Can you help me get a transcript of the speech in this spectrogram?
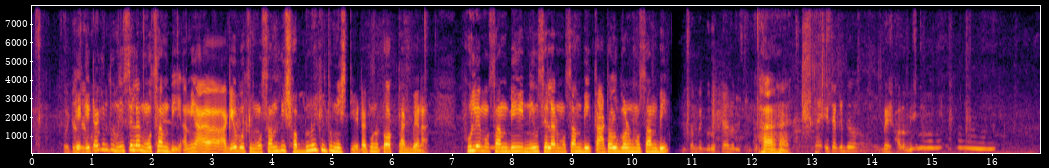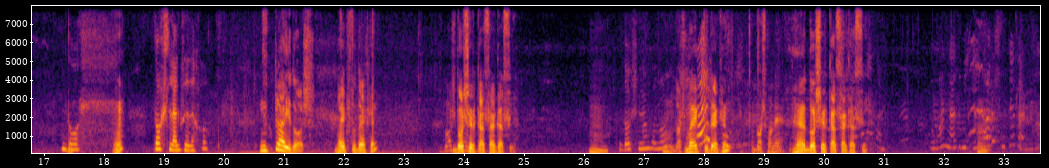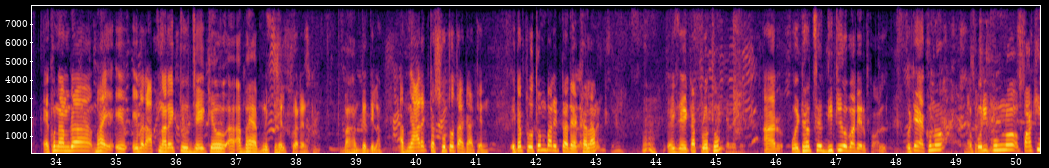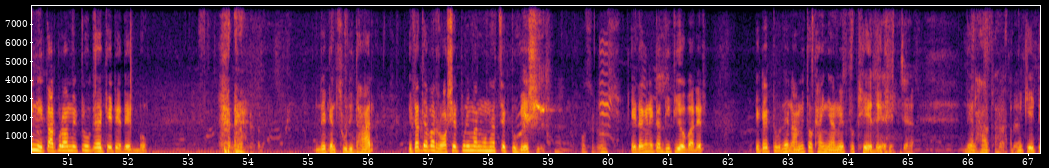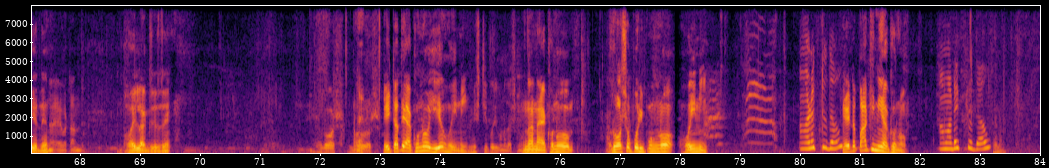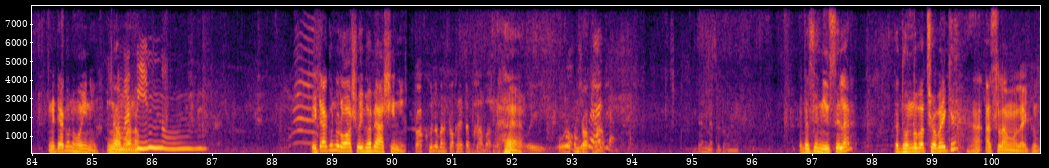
ওইটা এ- যে এটা কিন্তু নিউজিল্যান্ড মোসাম্বি। আমি আগেও বলছি মোসাম্বি সবগুলোই কিন্তু মিষ্টি। এটা কোনো টক থাকবে না। ফুলে মোসাম্বি নিউসেলার মোসাম্বি কাটল গোল্ড মোসাম্বি। গ্রুপটা হলো মিষ্টি হ্যাঁ হ্যাঁ। এটা কিন্তু বেশ ভালো মিষ্টি। দশ। হ্যাঁ দশ লাগছে দেখো। প্রায় দশ। ভাই একটু দেখেন। দশের কাছাকাছি। হুম। দশ না বলো? হুম, দশ ভাই একটু দেখেন। দশ মানে? হ্যাঁ দশের কাছাকাছি। এখন আমরা ভাই এবার আপনারা একটু যে কেউ ভাই আপনি একটু হেল্প করেন। বা হাত দিয়ে দিলাম। আপনি আর একটা ছোটোটা কাটেন। এটা প্রথমবার প্রথমবারেরটা দেখালাম। হুম, এই যে এটা প্রথম। আর ওইটা হচ্ছে দ্বিতীয়বারের ফল। ওইটা এখনও পরিপূর্ণ পাকিনি তারপর আমি একটু কেটে দেখব। দেখেন ছুরি ধার এটাতে আবার রসের পরিমাণ মনে হচ্ছে একটু বেশি। এই দেখেন এটা দ্বিতীয়বারের। এটা একটু দেন আমি তো খাইনি আমি একটু খেয়ে দেখি। দেন হাত আপনি কেটে দেন। হ্যাঁ, দেন। ভয় লাগছে যে রস ভালো রস। এইটাতে এখনও ইয়ে হয়নি। মিষ্টি পরিপূর্ণ না না এখনও রসও পরিপূর্ণ হয়নি। আমার একটু দাও। এটা পাকিনি এখনও। আমার একটু দাও। এটা এখনও হয়নি। না মানা। এটা এখনও রস ওইভাবে আসেনি। টক হলো মানে টকের একটা ভাব আছে। হ্যাঁ। ওই ওরকম টক না। এটা হচ্ছে নিউ সেলার তো ধন্যবাদ সবাইকে। আসসালামু আলাইকুম।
